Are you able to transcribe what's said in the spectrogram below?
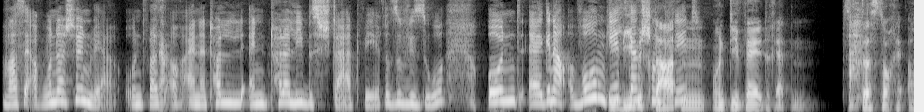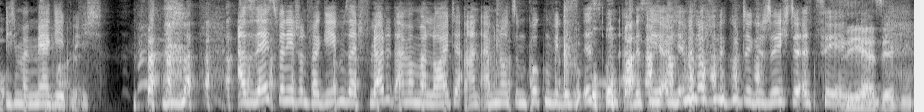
Was ja auch wunderschön wäre und was Ja. auch eine tolle, ein toller Liebesstaat wäre, sowieso. Und äh, genau, worum geht es Liebe ganz starten konkret? und die Welt retten. Ist das doch Ich meine, mehr geht nicht. Also selbst wenn ihr schon vergeben seid, flirtet einfach mal Leute an, einfach nur zum gucken, wie das ist und dass ihr euch immer noch eine gute Geschichte erzählen Sehr, könnt. sehr gut.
